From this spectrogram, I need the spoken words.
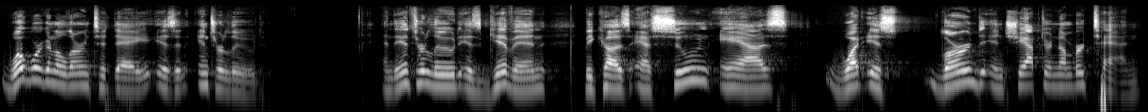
what we're going to learn today is an interlude. And the interlude is given because as soon as what is learned in chapter number 10,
